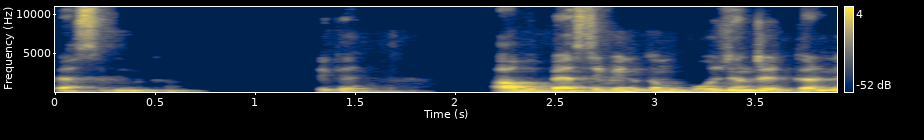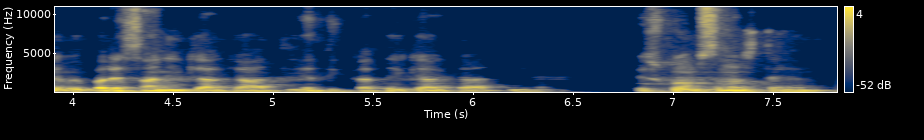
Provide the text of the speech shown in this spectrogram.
पैसिव इनकम। ठीक है? अब पैसिव इनकम को जनरेट करने में परेशानी क्या क्या आती है? दिक्कतें क्या क्या आती है? इसको हम समझते हैं।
